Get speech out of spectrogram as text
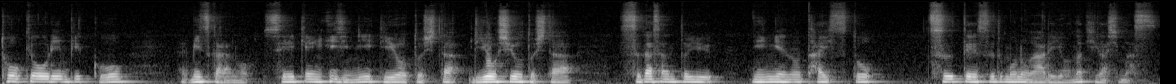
東京オリンピックを自らの政権維持に利用とした利用しようとした菅さんという人間の体質と通底するものがあるような気がします、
